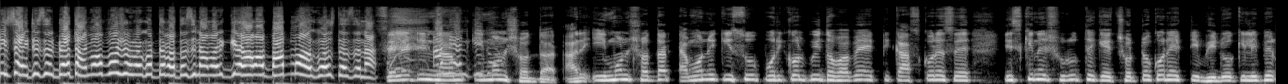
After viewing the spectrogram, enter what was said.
কিডনি সাইটিসের ব্যথা আমি অপারেশন করতে পারতেছি না আমার কি আমার বাপ মা গসতেছে না। ছেলেটির নাম ইমন সর্দার। আর ইমন সর্দার এমনই কিছু পরিকল্পিতভাবে একটি কাজ করেছে। স্ক্রিনের শুরু থেকে ছোট্ট করে একটি ভিডিও ক্লিপের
